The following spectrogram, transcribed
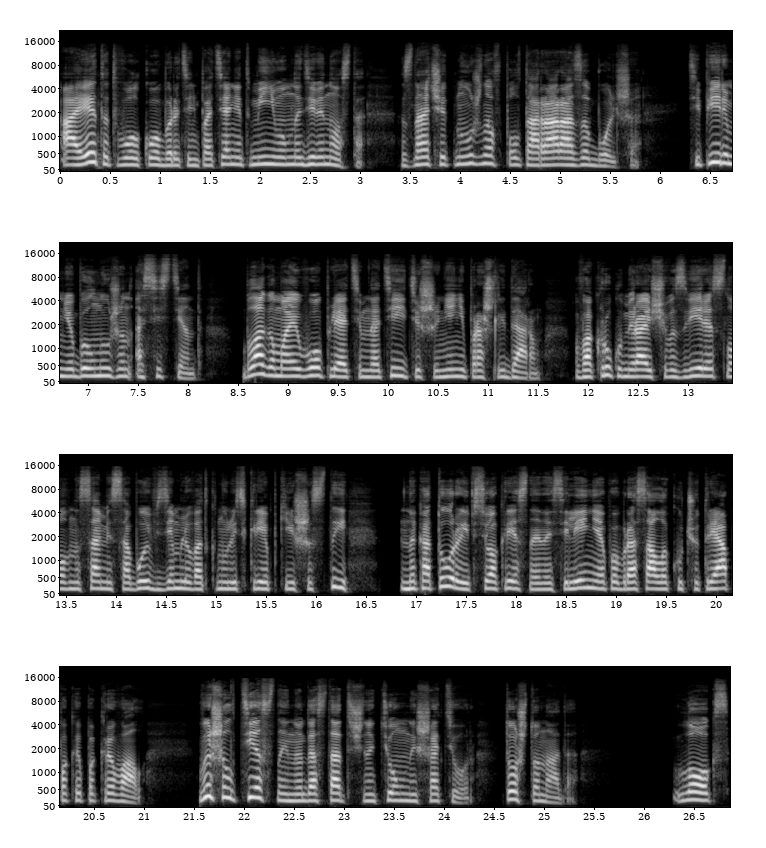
а этот волк-оборотень потянет минимум на 90, значит, нужно в полтора раза больше. Теперь мне был нужен ассистент. Благо, мои вопли о темноте и тишине не прошли даром. Вокруг умирающего зверя, словно сами собой, в землю воткнулись крепкие шесты, на которые все окрестное население побросало кучу тряпок и покрывал. Вышел тесный, но достаточно темный шатер. То, что надо. Локс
